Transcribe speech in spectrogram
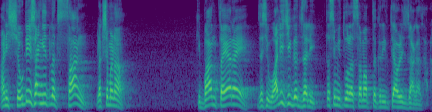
आणि शेवटी सांगितलं सांग लक्ष्मणा की बाण तयार आहे. जशी वालीची गत झाली तशी मी तुला समाप्त करीन. त्यावेळी जागा झाला.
